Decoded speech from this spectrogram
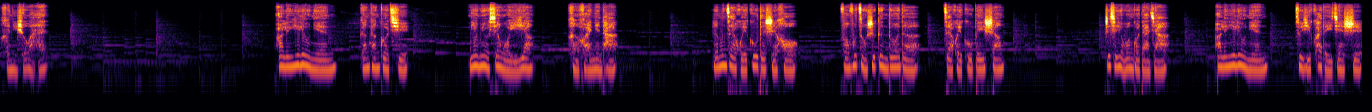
和你说晚安。二零一六年刚刚过去，你有没有像我一样，很怀念他？人们在回顾的时候。仿佛总是更多的在回顾悲伤。之前有问过大家，二零一六年最愉快的一件事，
